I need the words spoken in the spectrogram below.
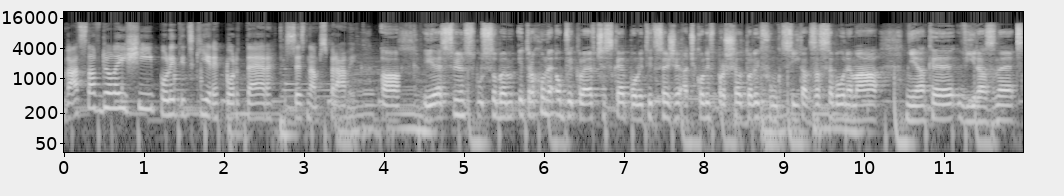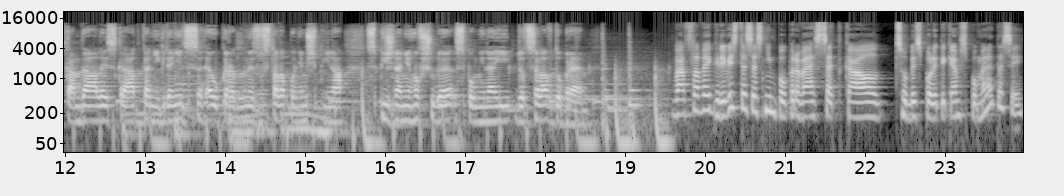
Václav Dolejší, politický reportér, seznam zprávy. A je svým způsobem i trochu neobvyklé v české politice, že ačkoliv prošel tolik funkcí, tak za sebou nemá nějaké výrazné skandály, zkrátka nikde nic neukradl, nezůstala po něm špína, spíš na něho všude vzpomínají docela v dobrém. Václave, kdy vy jste se s ním poprvé setkal, co by s politikem vzpomenete si?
